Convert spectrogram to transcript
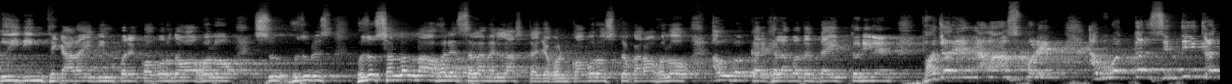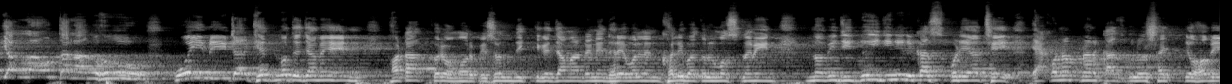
দুই দিন থেকে আড়াই দিন পরে কবর দেওয়া হলো। হুজুর হুজুর সাল্লাহ সাল্লামের লাশটা যখন কবরস্থ করা হলো, আবু বাক্কার খেলাফতের দায়িত্ব নিলেন। ফজরের নামাজ পড়ে আবু বাক্কার সিদ্দিক ওই মেয়েটার খেদমতে যাবেন। হঠাৎ করে ওমর পেছন দিক থেকে জামা টেনে ধরে বললেন, খলিফাতুল মুসলিমিন, নবীজি দুই জিনির কাজ পড়ে আছে। এখন আপনার কাজগুলো সারতে হবে।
